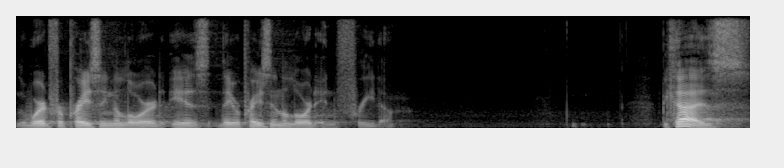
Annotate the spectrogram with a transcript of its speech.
the word for praising the Lord is they were praising the Lord in freedom. Because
